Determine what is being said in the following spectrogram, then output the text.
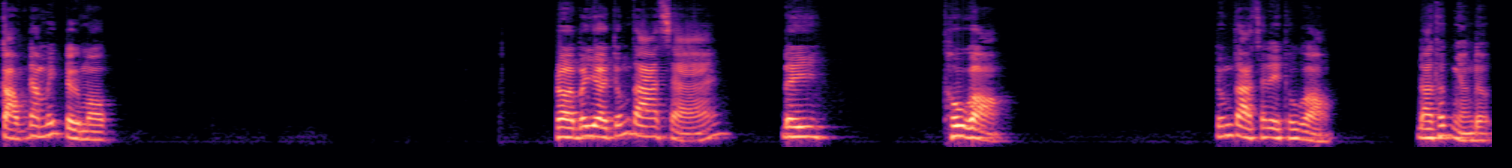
Cộng 5x trừ 1 rồi bây giờ chúng ta sẽ đi thu gọn. Chúng ta sẽ đi thu gọn. Đa thức nhận được.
